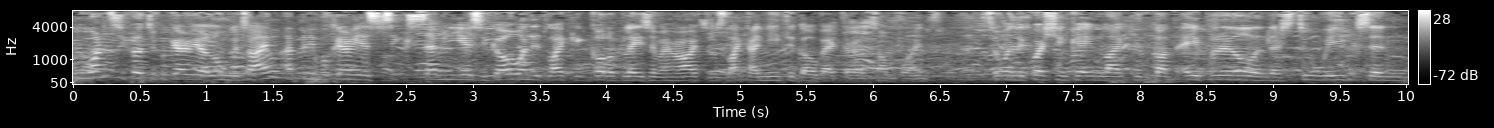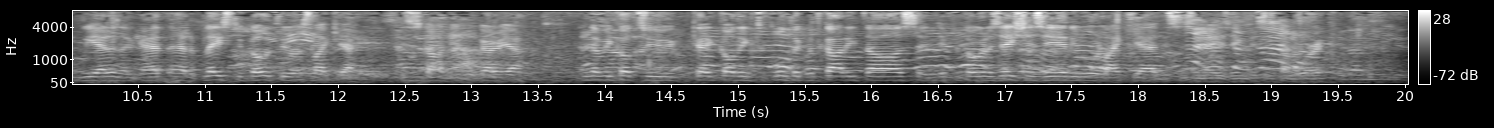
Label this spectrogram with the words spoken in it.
we wanted to go to Bulgaria a longer time. I've been in Bulgaria six, seven years ago, and it like it got a place in my heart. It was like I need to go back there at some point. So when the question came, like you've got April and there's two weeks, and we had a, had, had a place to go to, I was like, yeah, this is gonna be Bulgaria. And then we got to got into contact with Caritas and different organizations here, and we were like, yeah, this is amazing. This is gonna work.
